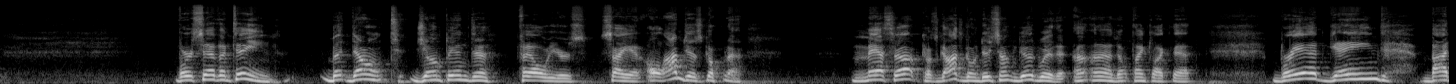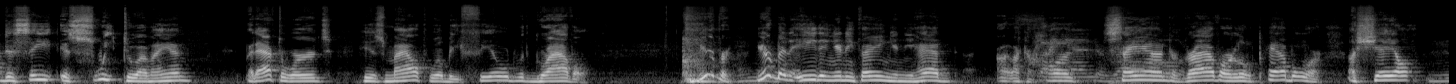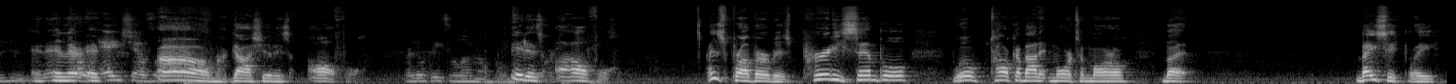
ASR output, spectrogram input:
verse 17, but don't jump into failures saying, oh, I'm just going to mess up because God's going to do something good with it. Uh uh-uh, uh, don't think like that. Bread gained by deceit is sweet to a man, but afterwards his mouth will be filled with gravel. You ever you ever been eating anything and you had uh, like a hard Sand or sand or gravel or- gravel or a little pebble or a shell, and and there, Oh, it- eggshells. oh my gosh, it is awful. Or a little piece of aluminum. It is awful. This proverb is pretty simple. We'll talk about it more tomorrow, but basically,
